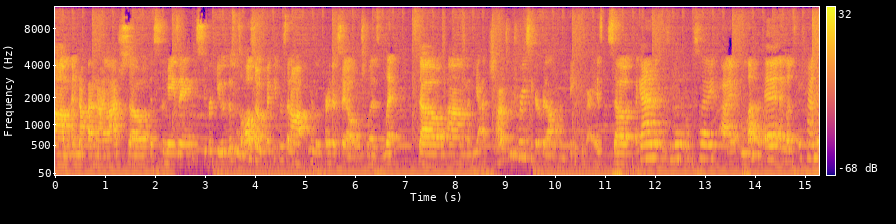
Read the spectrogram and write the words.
um, and not bat an eyelash. So this is amazing, super cute. This was also 50% off because it was part of their sale, which was lit. So um, yeah, shout out to Victoria's Secret for that one. Thank you guys. So again, this is what it looks like. I love it. And let's go try on the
